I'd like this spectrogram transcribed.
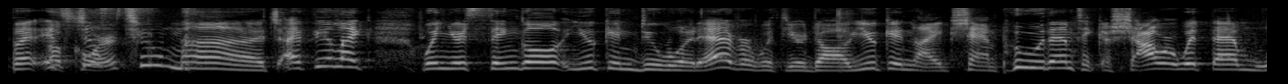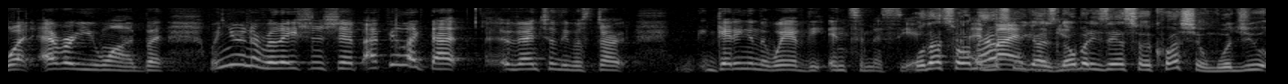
but it's just too much. I feel like when you're single, you can do whatever with your dog. You can like shampoo them, take a shower with them, whatever you want. But when you're in a relationship, I feel like that eventually will start getting in the way of the intimacy. Well, that's what I'm asking you guys. opinion. Nobody's answered the question. Would you?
